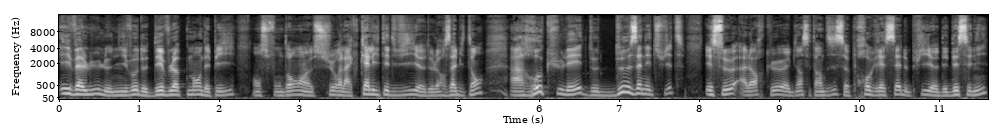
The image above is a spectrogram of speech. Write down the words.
évalue le niveau de développement des pays en se fondant sur la qualité de vie de leurs habitants, a reculé de deux années de suite, et ce alors que eh bien, cet indice progressait depuis des décennies.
